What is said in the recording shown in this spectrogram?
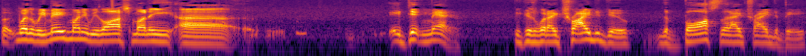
But whether we made money, we lost money, uh, it didn't matter because what I tried to do, the boss that I tried to be,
